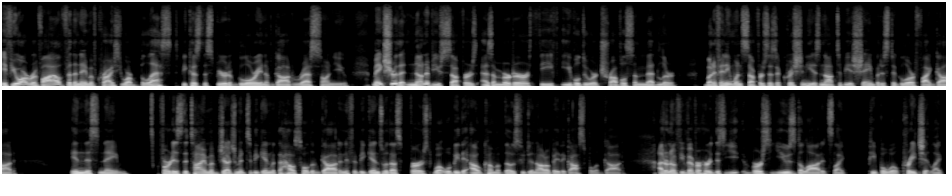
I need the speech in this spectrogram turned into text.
If you are reviled for the name of Christ, you are blessed because the spirit of glory and of God rests on you. Make sure that none of you suffers as a murderer, thief, evildoer, troublesome meddler. But if anyone suffers as a Christian, he is not to be ashamed, but is to glorify God in this name. For it is the time of judgment to begin with the household of God. And if it begins with us first, what will be the outcome of those who do not obey the gospel of God? I don't know if you've ever heard this verse used a lot. It's like people will preach it like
